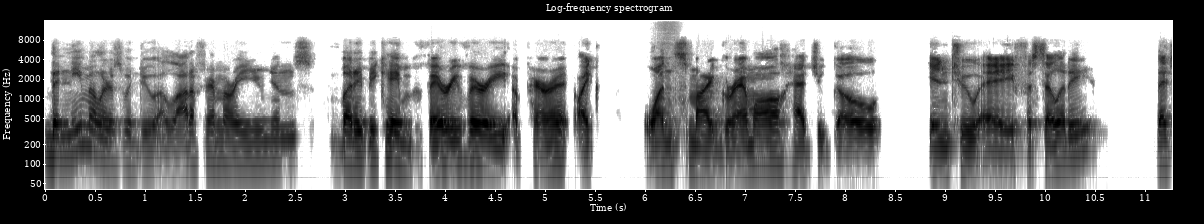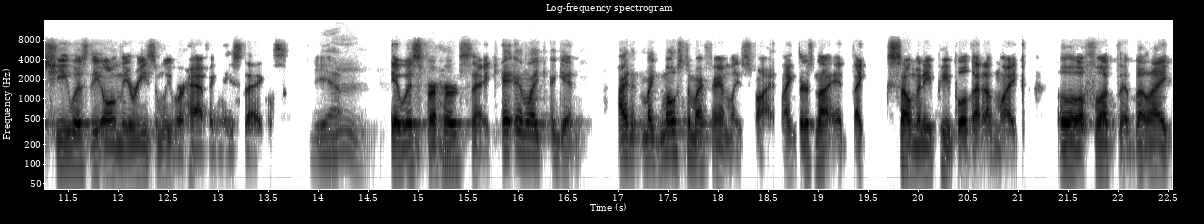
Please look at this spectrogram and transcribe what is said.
the Niemillers would do a lot of family reunions, but it became very, very apparent. Like once my grandma had to go into a facility, that she was the only reason we were having these things. Yeah. Mm. It was for her sake, and, and like again, I like most of my family's fine. Like there's not like so many people that I'm like, oh fuck them, but like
